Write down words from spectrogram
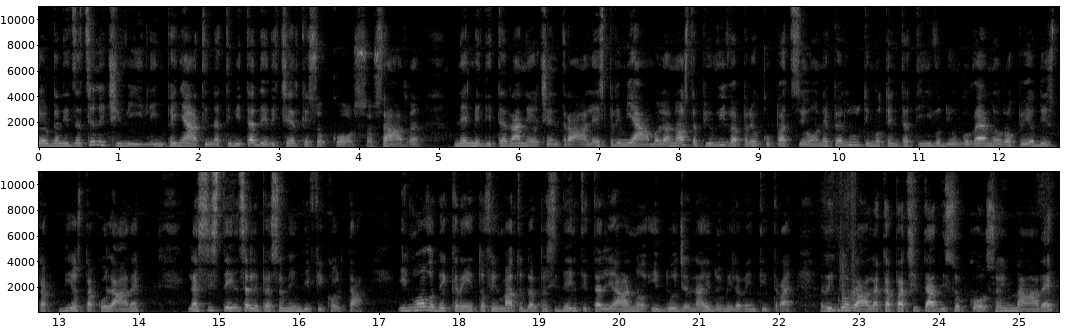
organizzazioni civili impegnate in attività di ricerca e soccorso, SAR, nel Mediterraneo centrale, esprimiamo la nostra più viva preoccupazione per l'ultimo tentativo di un governo europeo di, osta- di ostacolare l'assistenza alle persone in difficoltà. Il nuovo decreto, firmato dal presidente italiano il 2 gennaio 2023, ridurrà la capacità di soccorso in mare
